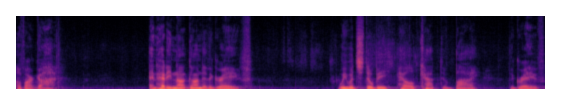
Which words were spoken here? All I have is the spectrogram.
of our God. And had he not gone to the grave, we would still be held captive by the grave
